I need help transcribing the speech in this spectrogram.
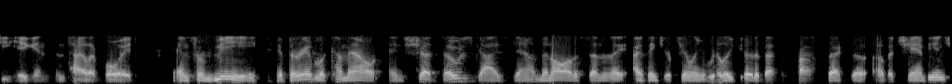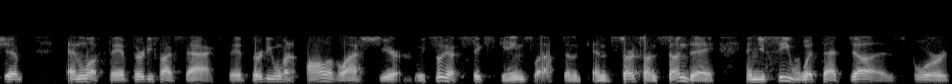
Tee Higgins and Tyler Boyd and for me, if they're able to come out and shut those guys down, then all of a sudden I, I think you're feeling really good about the prospect of, of a championship. And look, they have 35 sacks. They had 31 all of last year. We still got six games left, and, and it starts on Sunday. And you see what that does for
